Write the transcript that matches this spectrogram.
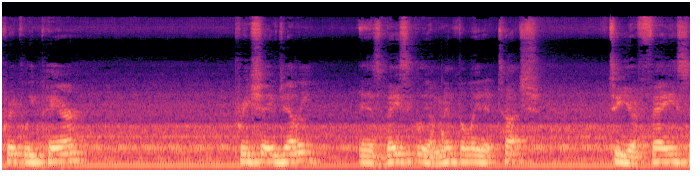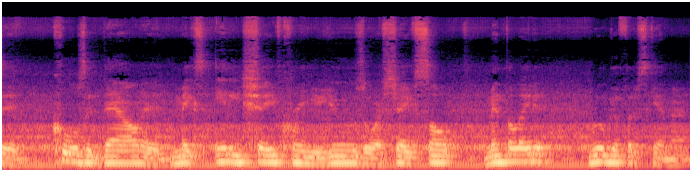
Prickly Pear pre-shave jelly is basically a mentholated touch to your face. It cools it down. It makes any shave cream you use or shave soap mentholated. Real good for the skin, man.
